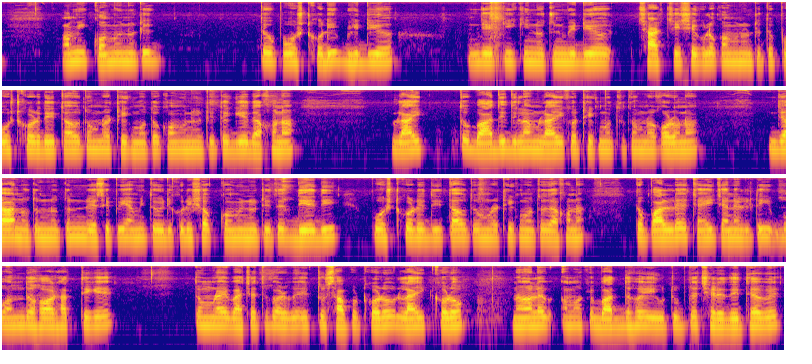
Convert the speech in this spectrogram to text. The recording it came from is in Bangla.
আমি কমিউনিটিতেও পোস্ট করি ভিডিও যে কী কী নতুন ভিডিও ছাড়ছি, সেগুলো কমিউনিটিতে পোস্ট করে দিই। তাও তোমরা ঠিকমতো কমিউনিটিতে গিয়ে দেখো না। লাইক তো বাদই দিলাম লাইকও ঠিকমতো তোমরা করো না। যা নতুন নতুন রেসিপি আমি তৈরি করি, সব কমিউনিটিতে দিয়ে দিই পোস্ট করে দিই, তাও তোমরা ঠিকমতো দেখো না। তো পারলে এই চ্যানেলটি বন্ধ হওয়ার হাত থেকে তোমরাই বাঁচাতে পারবে। একটু সাপোর্ট করো লাইক করো, নাহলে আমাকে বাধ্য হয়ে ইউটিউবটা ছেড়ে দিতে হবে।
